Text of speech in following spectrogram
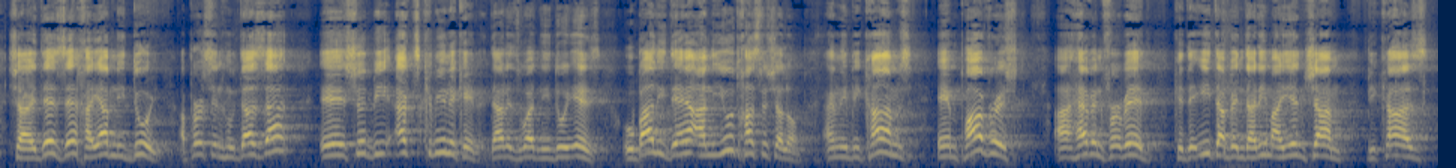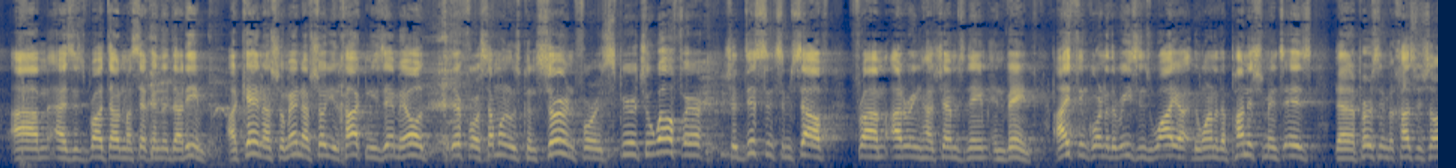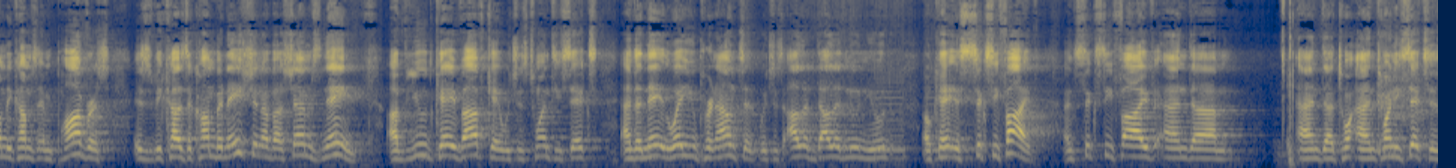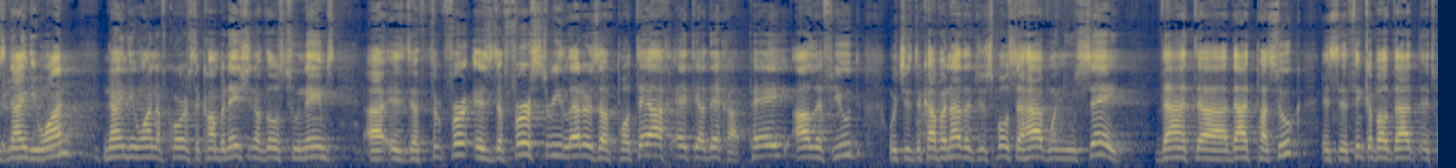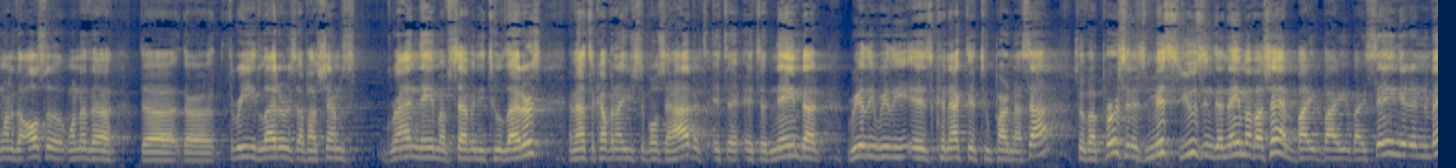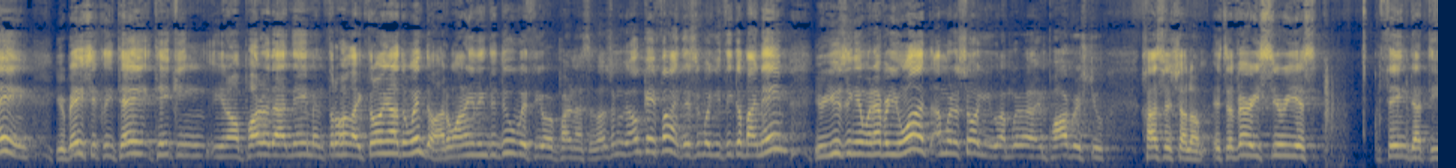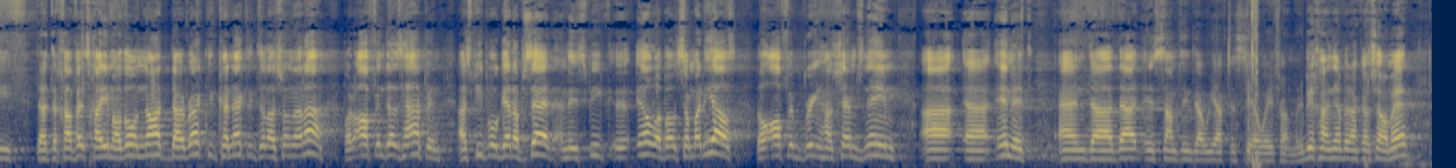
A person who does that it should be excommunicated. That is what nidui is. Ubali aniyut chas and he becomes impoverished. Uh, heaven forbid. Kedeita ben darim ayin sham because um, as it's brought down Masech Nedarim. Therefore, someone who's concerned for his spiritual welfare should distance himself from uttering Hashem's name in vain. I think one of the reasons why uh, one of the punishments is that a person becomes impoverished is because the combination of Hashem's name of Yud K Vav K, which is 26, and the, name, the way you pronounce it, which is Aleph Dalet Nun Yud, okay, is 65. And 65 and um, and, uh, tw- and 26 is 91. 91, of course, the combination of those two names uh, is, the th- fir- is the first three letters of Poteach et Yadecha, Pei, Aleph, Yud, which is the kavanah that you're supposed to have when you say that uh, that pasuk is to think about that. It's one of the also one of the, the the three letters of Hashem's grand name of 72 letters, and that's a covenant you're supposed to have. It's, it's, a, it's a name that really, really is connected to Parnasah. So if a person is misusing the name of Hashem by, by, by saying it in vain, you're basically ta- taking you know part of that name and throwing like throwing out the window. I don't want anything to do with your Parnasah. Okay, fine. This is what you think of my name. You're using it whenever you want. I'm going to show you. I'm going to impoverish you. Chas shalom. It's a very serious thing that the that the Chafetz Chaim, although not directly connected to lashon hara, but often does happen as people get upset and they speak uh, ill about somebody else. They'll often bring Hashem's name uh, uh, in it, and uh, that is something that we have to stay away from.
